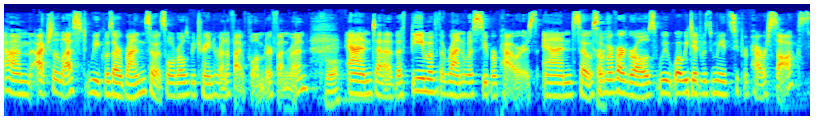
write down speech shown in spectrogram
um, actually last week was our run. So at Sole Girls, we trained to run a five kilometer fun run. Cool. And uh, the theme of the run was superpowers. And so some of our girls, we, what we did was we made superpower socks.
